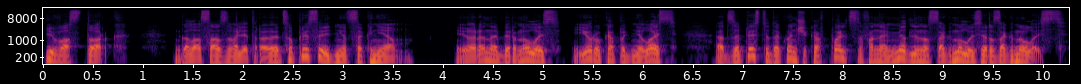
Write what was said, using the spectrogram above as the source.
и восторг. Голоса звали троицу присоединиться к ним. Иорен обернулась, ее рука поднялась, от запястья до кончиков пальцев она медленно согнулась и разогнулась.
